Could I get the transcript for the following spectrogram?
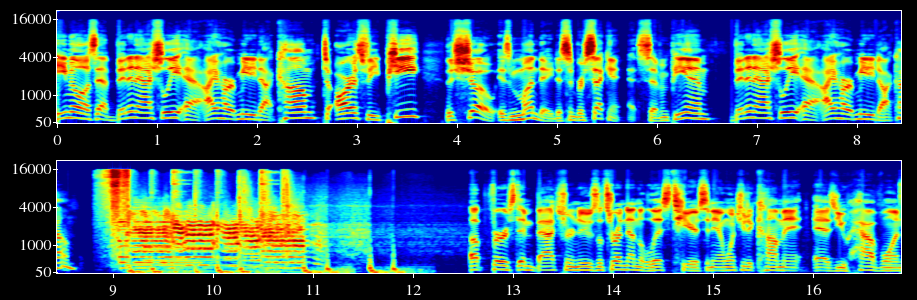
Email us at Ben and Ashley at iHeartMedia.com to RSVP. The show is Monday, December 2nd at 7 p.m. Ben and Ashley at iHeartMedia.com. Up first in Bachelor News, let's run down the list here. Sydney, I want you to comment as you have one.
